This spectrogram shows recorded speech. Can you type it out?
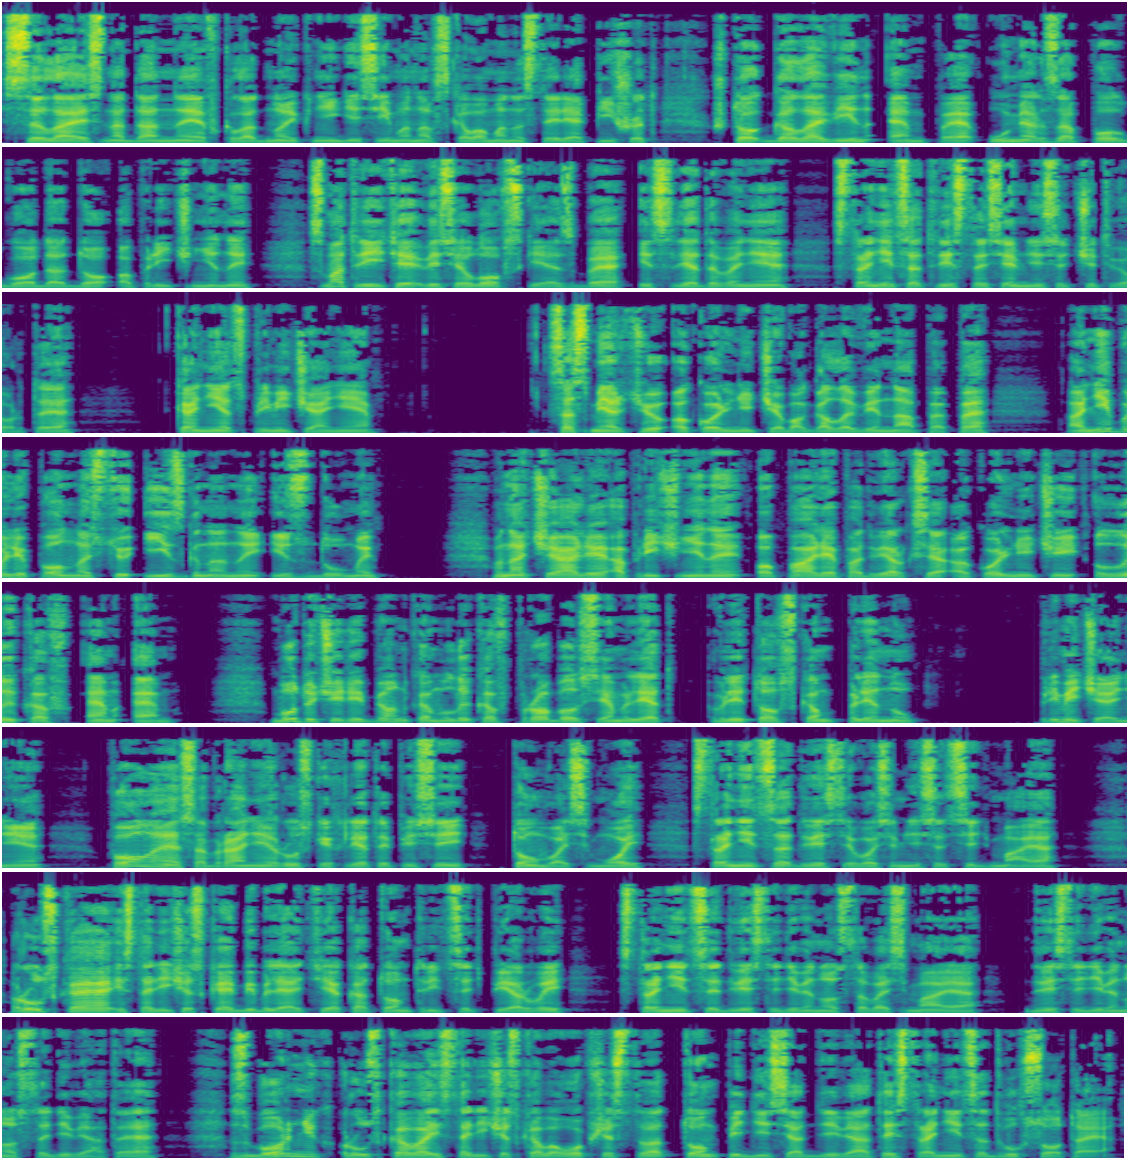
ссылаясь на данные вкладной книги Симоновского монастыря, пишет, что Головин М.П. умер за полгода до опричнины. Смотрите Веселовский С.Б., исследование, страница 374, конец примечания. Со смертью окольничего Головина П.П. они были полностью изгнаны из Думы. В начале опричнины опале подвергся окольничий Лыков М.М. Будучи ребенком, Лыков пробыл семь лет в литовском плену. Примечание. Полное собрание русских летописей, том 8, страница 287, Русская историческая библиотека, том 31, страницы 298-299, Сборник Русского исторического общества, том 59, страница 200.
